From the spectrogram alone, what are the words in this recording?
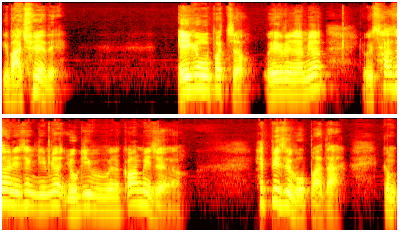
이거 맞춰야 돼. A가 못 받죠. 왜 그러냐면 여기 사선이 생기면 여기 부분은 검해져요. 햇빛을 못 받아. 그럼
